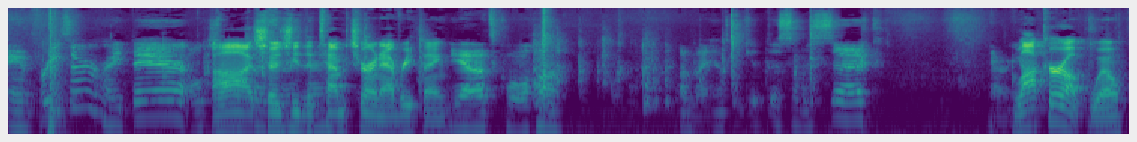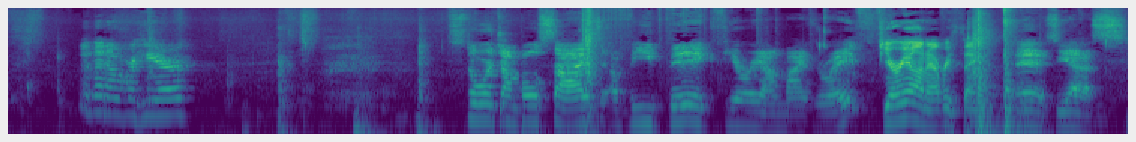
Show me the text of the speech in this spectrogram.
And freezer right there. Looks Ah, it shows you the there. temperature and everything. Yeah, that's cool, huh? I might have to get this in a sec. Go. Lock her up, Will. And then over here, storage on both sides of the big Furrion microwave. Furrion everything. It is, yes.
